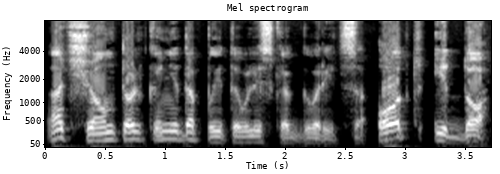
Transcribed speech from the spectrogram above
О чем только не допытывались, как говорится, от и до.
